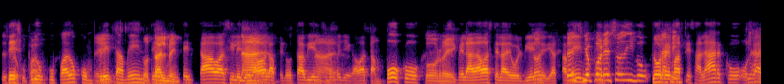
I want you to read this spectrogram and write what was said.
despreocupado, completamente. totalmente. Intentaba, si le llegaba la pelota bien, si no me llegaba tampoco. Correcto. Si me la dabas, te la devolvía inmediatamente. yo por eso digo. Los remates al arco. O sea,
